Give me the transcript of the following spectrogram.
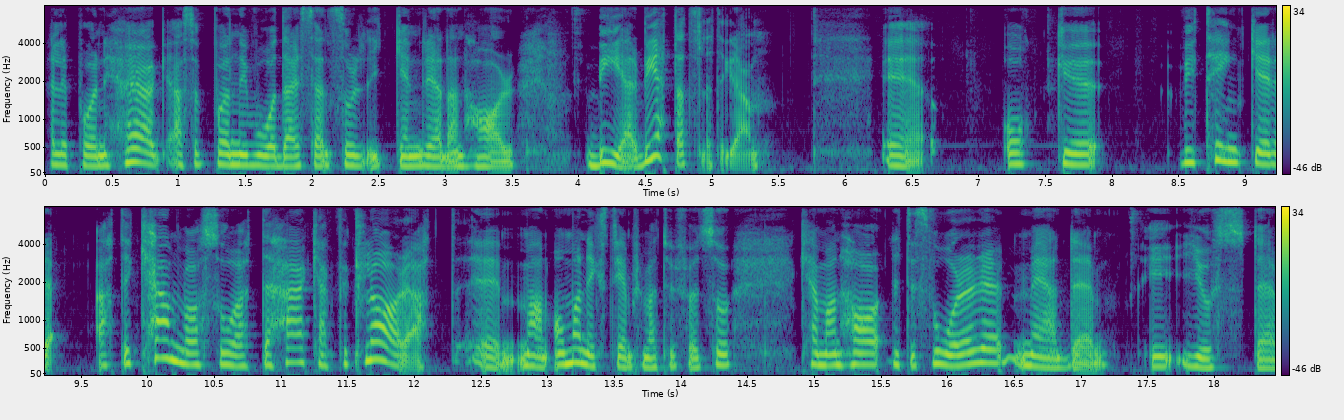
Eller på en hög, alltså på en nivå där sensoriken redan har bearbetats lite grann. Eh, och eh, vi tänker att det kan vara så att det här kan förklara att eh, man, om man är extremt prematurfödd så kan man ha lite svårare med eh, just eh,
